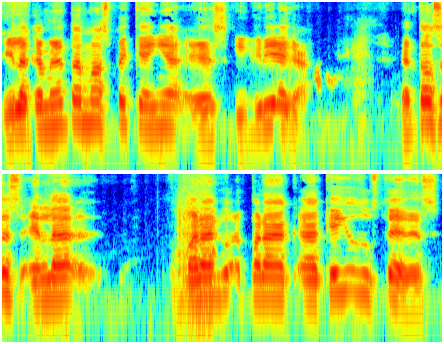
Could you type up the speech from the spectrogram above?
y la camioneta más pequeña es Y. Entonces, en la, para, para aquellos de ustedes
